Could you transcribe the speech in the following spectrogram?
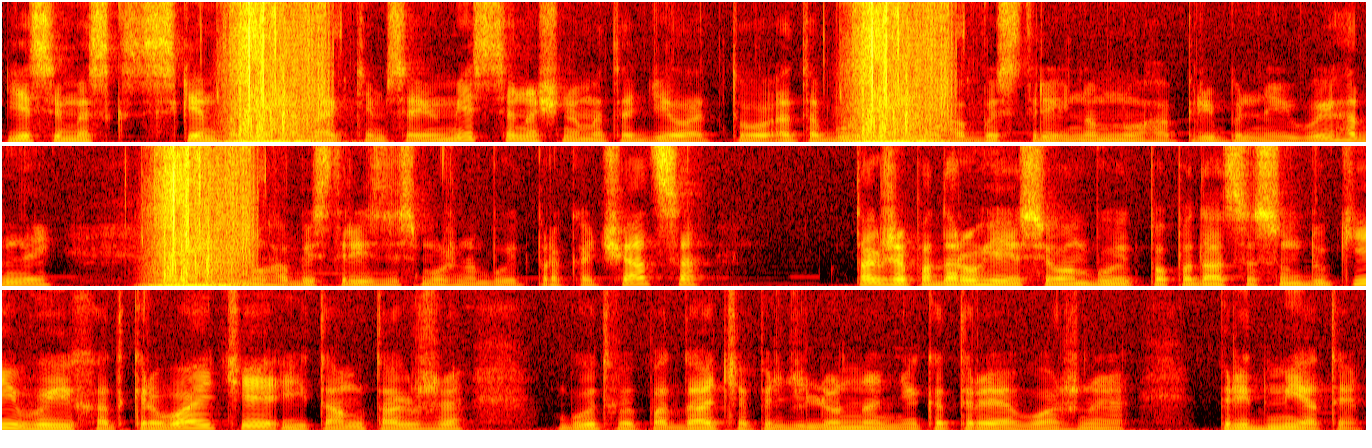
Если мы с, кем-то законнектимся и вместе начнем это делать, то это будет намного быстрее, намного прибыльнее и выгоднее намного быстрее здесь можно будет прокачаться. Также по дороге, если вам будут попадаться сундуки, вы их открываете, и там также будут выпадать определенно некоторые важные предметы.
